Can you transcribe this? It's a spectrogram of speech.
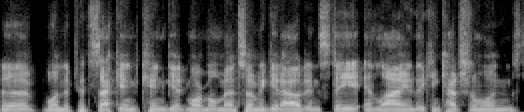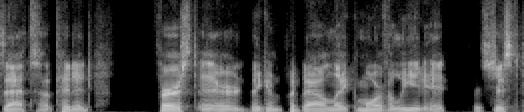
the one that pits second can get more momentum and get out and stay in line, they can catch the ones that uh, pitted first, or they can put down like more of a lead. It it's just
